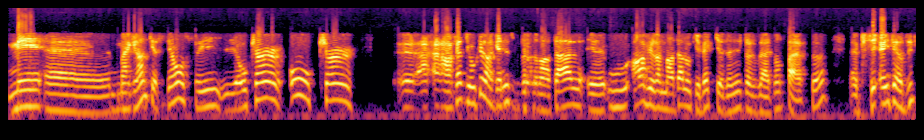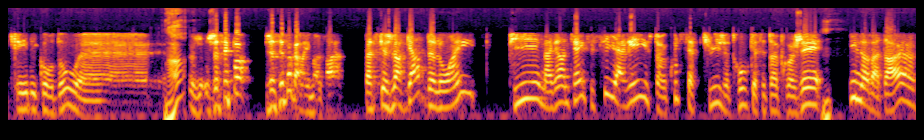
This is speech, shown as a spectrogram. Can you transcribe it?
mais euh, ma grande question, c'est aucun, aucun en fait, il n'y a aucun organisme gouvernemental ou environnemental au Québec qui a donné l'autorisation de faire ça. puis c'est interdit de créer des cours d'eau. Ah. Je, je sais pas. Je sais pas comment ils vont le faire. Parce que je le regarde de loin, puis ma grande crainte, c'est s'il arrive, c'est un coup de circuit, je trouve que c'est un projet innovateur.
